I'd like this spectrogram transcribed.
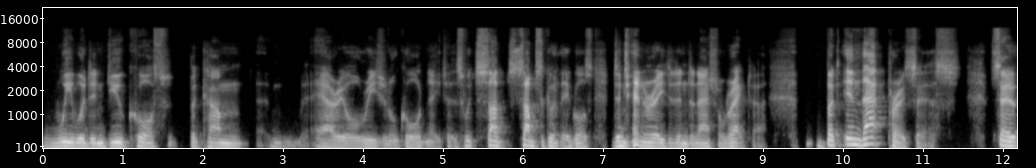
we would in due course become um, aerial regional coordinators, which sub- subsequently, of course, degenerated into national director. But in that process, so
